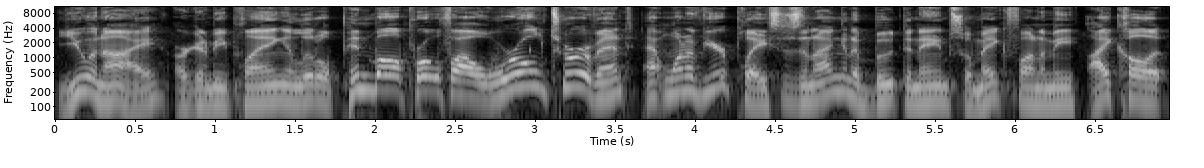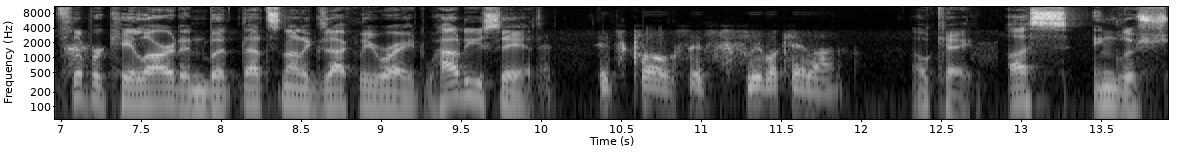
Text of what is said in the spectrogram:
you and I are going to be playing a little pinball profile world tour event at one of your places and I'm going to boot the name so make fun of me I call it Flipper Klarden but that's not exactly right how do you say it It's close. It's Flipperkælderen. Okay. Us English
